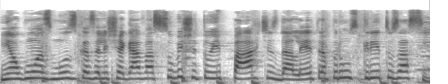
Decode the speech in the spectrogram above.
Em algumas músicas, ele chegava a substituir partes da letra por uns gritos assim.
